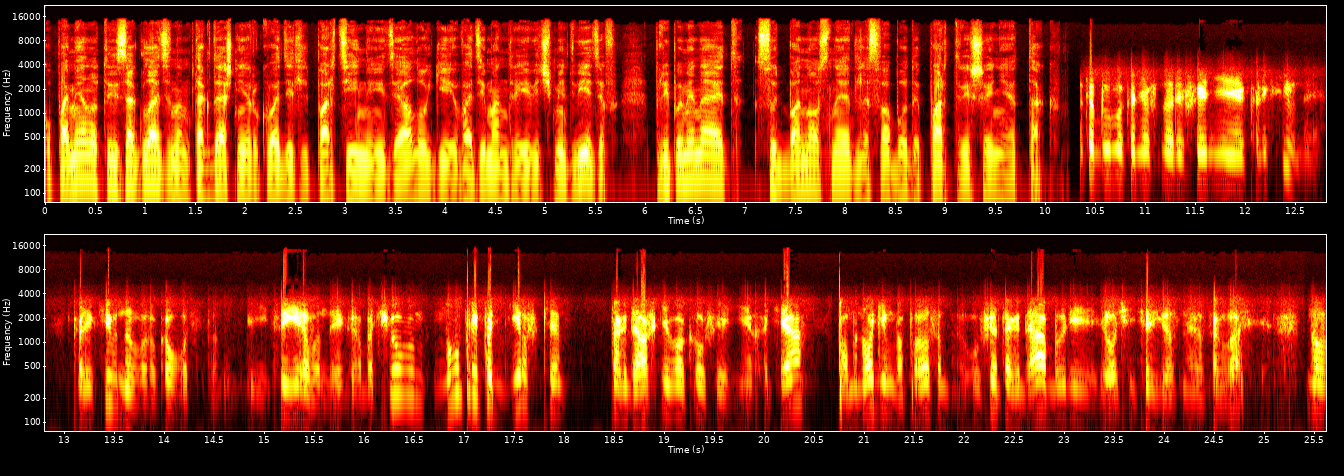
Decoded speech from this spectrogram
Упомянутый Загладиным тогдашний руководитель партийной идеологии Вадим Андреевич Медведев припоминает судьбоносное для свободы парт-решение так. Это было, конечно, решение коллективное, коллективного руководства, инициированное Горбачевым, но при поддержке тогдашнего окружения, хотя по многим вопросам уже тогда были очень серьезные разногласия. Но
